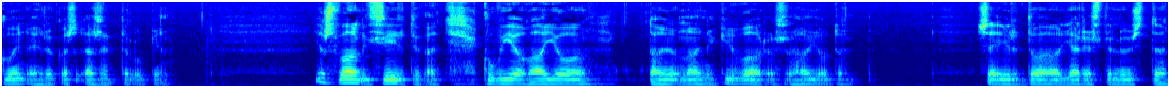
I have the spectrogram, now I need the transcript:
kuin ehdokasasettelukin. Jos vaalit siirtyvät, kuvio hajoaa tai on ainakin vaarassa hajota. Se irtoaa järjestelyistä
